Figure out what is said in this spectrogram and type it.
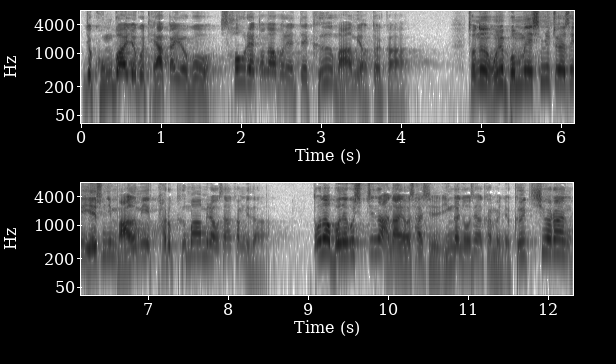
이제 공부하려고 대학 가려고 서울에 떠나보낼 때 그 마음이 어떨까? 저는 오늘 본문의 16절에서 예수님 마음이 바로 그 마음이라고 생각합니다. 떠나보내고 싶지는 않아요, 사실. 인간적으로 생각하면요. 그 치열한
